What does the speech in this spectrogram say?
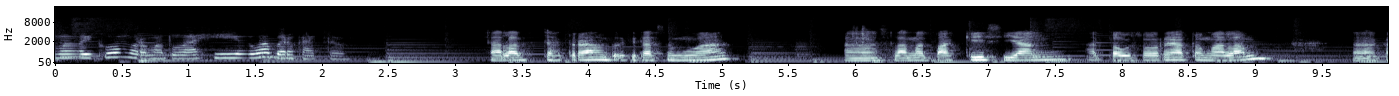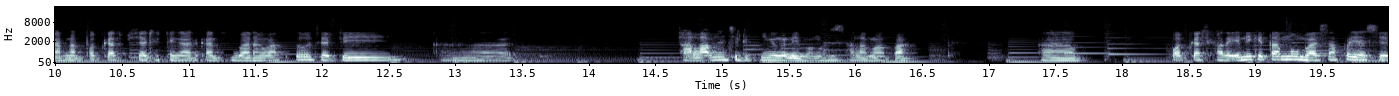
Assalamualaikum warahmatullahi wabarakatuh. Salam sejahtera untuk kita semua. Uh, selamat pagi, siang, atau sore atau malam. Uh, karena podcast bisa didengarkan sembarang waktu, jadi uh, salamnya jadi bingung nih, maksud salam apa. Podcast kali ini kita mau bahas apa ya, sih?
